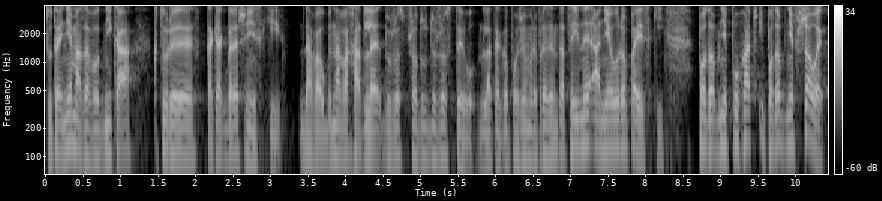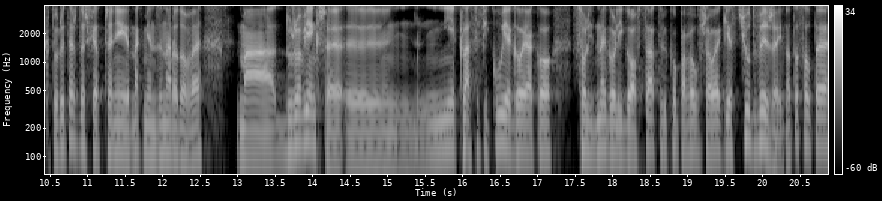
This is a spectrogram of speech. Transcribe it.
Tutaj nie ma zawodnika, który, tak jak Bereszyński, dawałby na wahadle dużo z przodu, dużo z tyłu. Dlatego poziom reprezentacyjny, a nie europejski. Podobnie Puchacz i podobnie Wszołek, który też doświadczenie jednak międzynarodowe ma dużo większe. Yy, Nie klasyfikuje go jako solidnego ligowca, tylko Paweł Wszołek jest ciut wyżej. No to są te,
